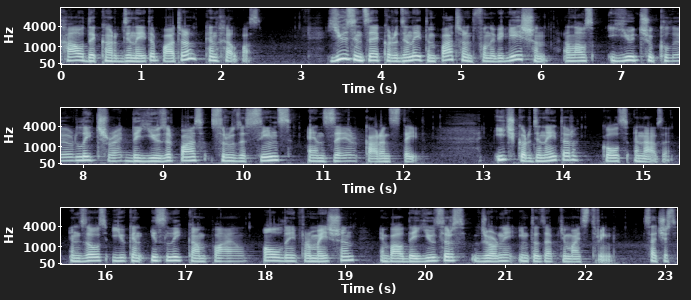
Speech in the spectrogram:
how the coordinator pattern can help us. Using the coordinator pattern for navigation allows you to clearly track the user path through the scenes and their current state. Each coordinator calls another, and thus you can easily compile all the information about the user's journey into the optimized string, such as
